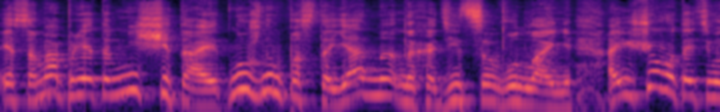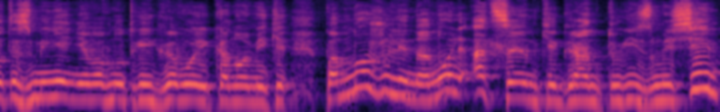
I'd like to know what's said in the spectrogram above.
и сама при этом не считает нужным постоянно находиться в онлайне. А еще вот эти вот изменения во внутриигровой экономике помножили на ноль оценки Гран Туризма 7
